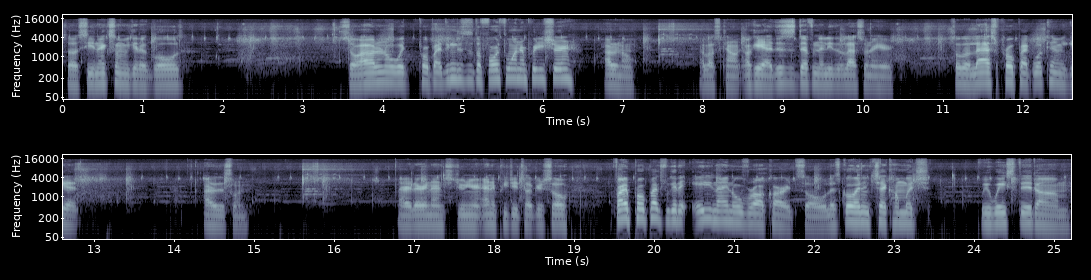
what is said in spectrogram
So see, next one we get a gold. So I don't know what Pro Pack. I think this is the fourth one. I'm pretty sure. I don't know. I lost count. Okay, yeah, this is definitely the last one right here. So the last Pro Pack, what can we get out of this one? Alright, Larry Nance Jr. and a PJ Tucker. So, five Pro Packs, we get an 89 overall card. So, let's go ahead and check how much we wasted. Um.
